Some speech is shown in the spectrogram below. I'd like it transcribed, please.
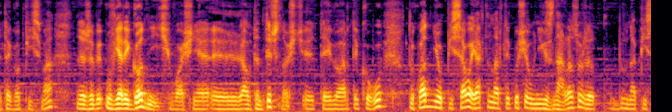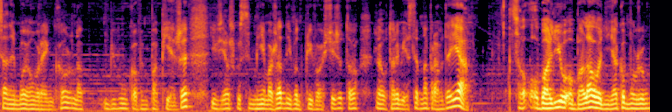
y, tego pisma, żeby uwiarygodnić właśnie y, autentyczność tego artykułu, dokładnie opisała, jak ten artykuł się u nich znalazł, że był napisany moją ręką na bibułkowym papierze i w związku z tym nie ma żadnej wątpliwości, że to, że autorem jestem naprawdę ja co obaliło, obalało niejako moją,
